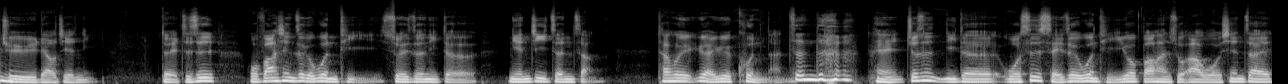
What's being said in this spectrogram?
去了解你。对，只是我发现这个问题随着你的年纪增长，它会越来越困难。真的，嘿，就是你的我是谁这个问题，又包含说啊，我现在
